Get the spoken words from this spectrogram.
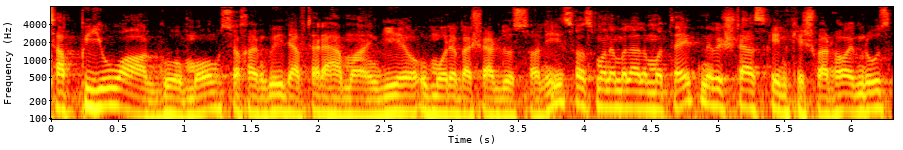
تاپیوا گومو سخنگوی دفتر هماهنگی امور بشردوستانه سازمان ملل متحد نوشته است که این کشورها امروز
